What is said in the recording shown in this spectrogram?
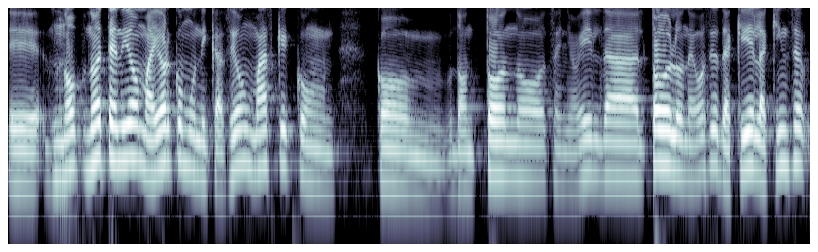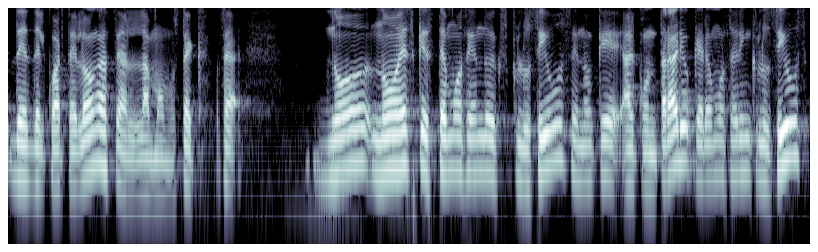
eh, no, no he tenido mayor comunicación más que con, con Don Tono, Señor Hilda, todos los negocios de aquí de la 15, desde el cuartelón hasta la Mamusteca. O sea, no, no es que estemos siendo exclusivos, sino que al contrario queremos ser inclusivos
